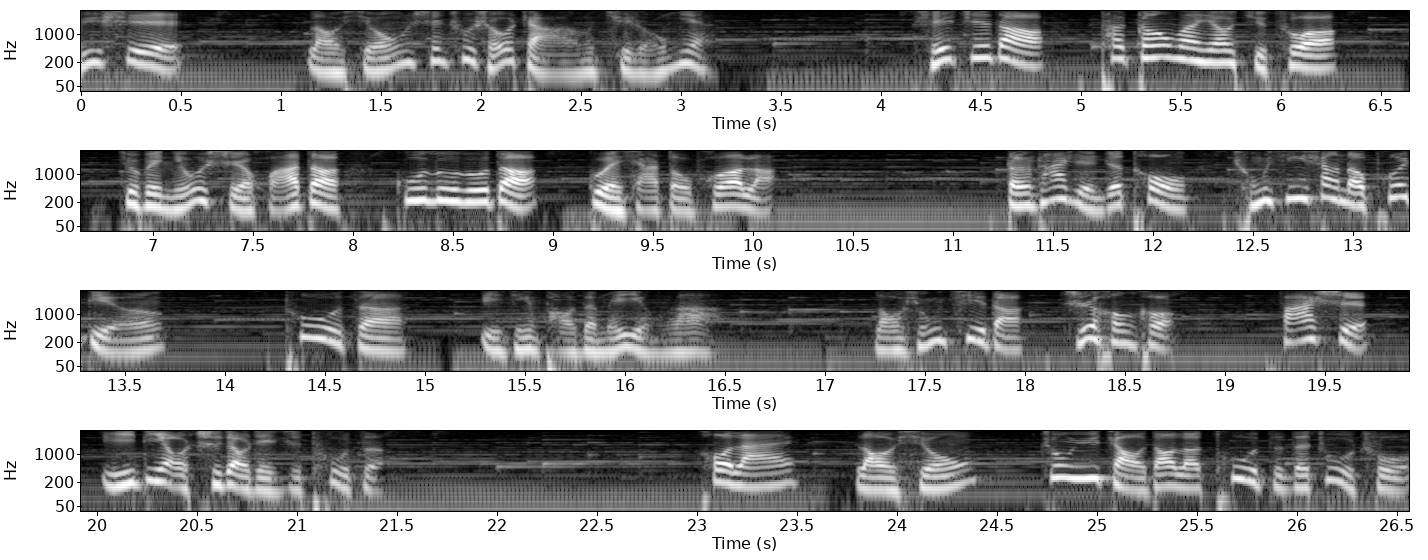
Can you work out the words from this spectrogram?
于是，老熊伸出手掌去揉面，谁知道他刚弯腰去搓，就被牛屎滑得咕噜噜的滚下陡坡了。等他忍着痛重新上到坡顶，兔子已经跑得没影了。老熊气得直哼哼，发誓一定要吃掉这只兔子。后来，老熊。终于找到了兔子的住处，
